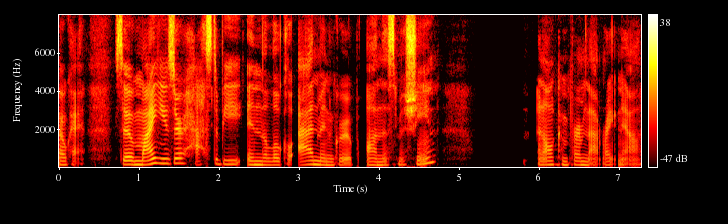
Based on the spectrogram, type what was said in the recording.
Okay, so my user has to be in the local admin group on this machine, and I'll confirm that right now.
